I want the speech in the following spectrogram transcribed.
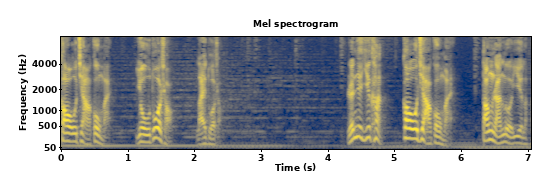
高价购买，有多少来多少。人家一看高价购买，当然乐意了。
